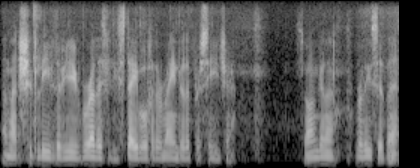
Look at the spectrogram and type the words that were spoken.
and that should leave the view relatively stable for the remainder of the procedure. So I'm going to release it there.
